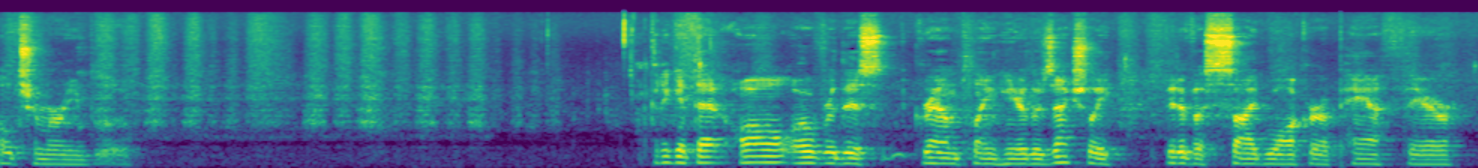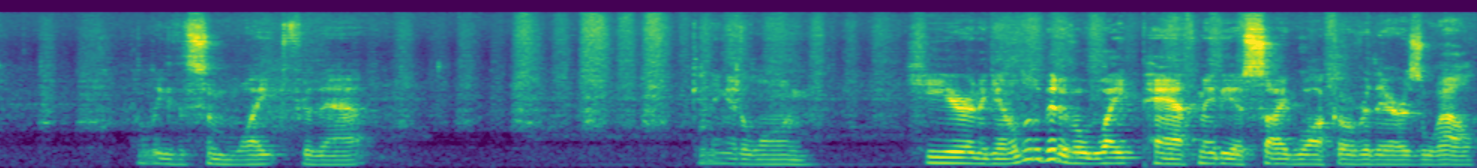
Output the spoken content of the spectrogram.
Ultramarine blue. I'm going to get that all over this ground plane here. There's actually a bit of a sidewalk or a path there. I'll leave some white for that. Getting it along here, and again, a little bit of a white path, maybe a sidewalk over there as well.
